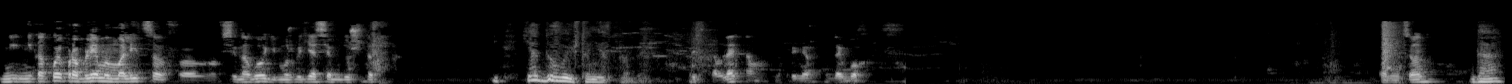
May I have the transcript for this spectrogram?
ни, никакой проблемы молиться в, в синагоге, может быть, я себе буду что-то... Я думаю, что нет проблем. Представлять там, например, не дай бог. Позицион? Да.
